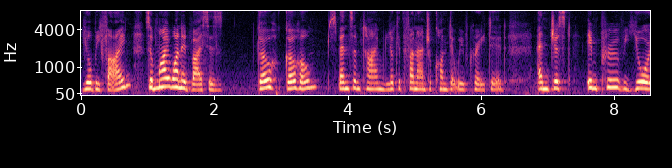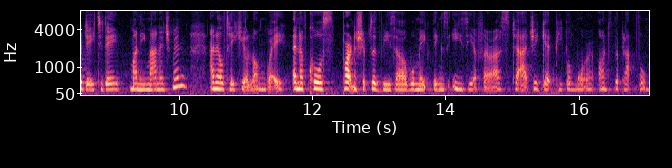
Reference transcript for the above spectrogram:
you'll be fine. So my one advice is go go home, spend some time, look at the financial content we've created, and just improve your day-to-day money management and it'll take you a long way and of course partnerships with visa will make things easier for us to actually get people more onto the platform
